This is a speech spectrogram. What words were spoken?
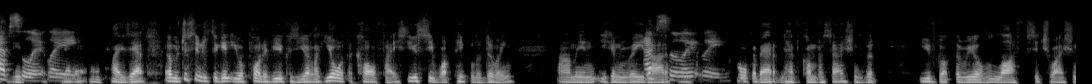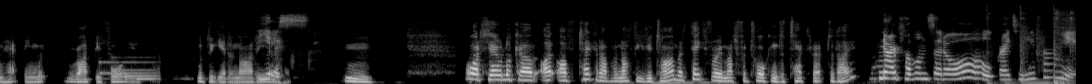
Absolutely. How that plays out. I'm just interested to get your point of view because you're like, you're at the coal face. You see what people are doing. I mean, you can read Absolutely. talk about it and have conversations, but you've got the real life situation happening right before you. Good to get an idea. Yes. Mm. All right, Sarah, look, uh, I, have taken up enough of your time, and thanks very much for talking to TaxWrap today. No problems at all. Great to hear from you.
